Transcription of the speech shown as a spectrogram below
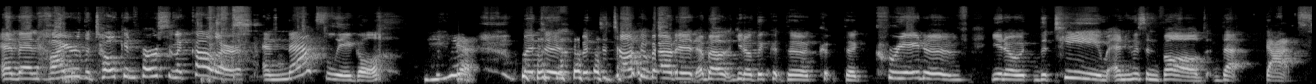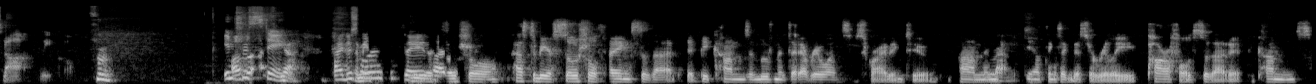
and then hire the token person of color, and that's legal. Yeah. but to but to talk about it about you know the the the creative you know the team and who's involved that that's not legal. Hmm. Interesting. Also, yeah. I just I mean, wanted to say that social has to be a social thing so that it becomes a movement that everyone's subscribing to. Um, and right. that you know things like this are really powerful so that it becomes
